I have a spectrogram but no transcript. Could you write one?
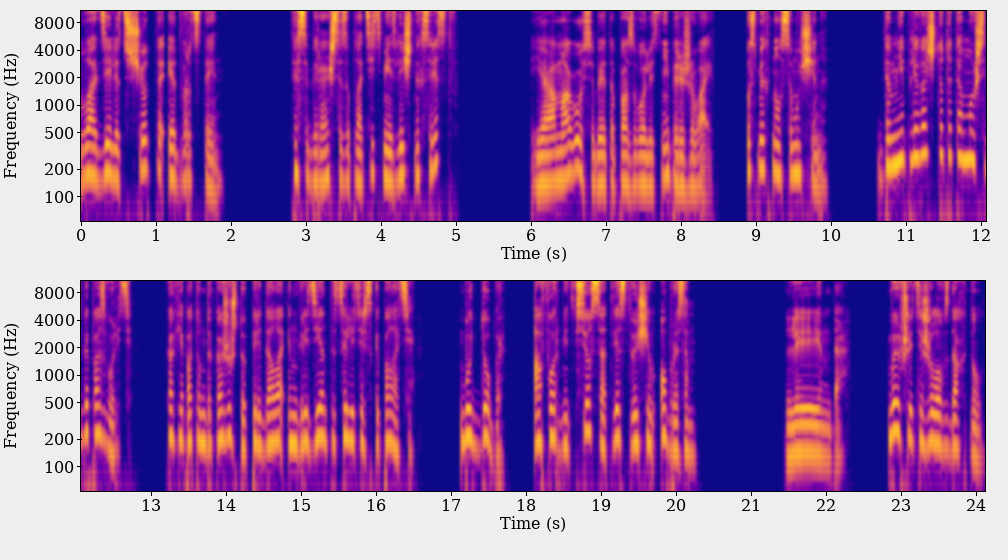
Владелец счета Эдвард Стейн. «Ты собираешься заплатить мне из личных средств?» «Я могу себе это позволить, не переживай», усмехнулся мужчина. «Да мне плевать, что ты там можешь себе позволить. Как я потом докажу, что передала ингредиенты целительской палате? Будь добр, оформить все соответствующим образом». «Линда». Бывший тяжело вздохнул.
